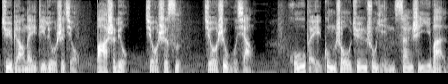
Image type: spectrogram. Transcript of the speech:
据表内第六十九、八十六、九十四、九十五项，湖北共收捐书银三十一万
